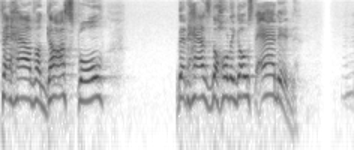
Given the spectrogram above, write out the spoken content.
to have a gospel that has the Holy Ghost added. Mm -hmm.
